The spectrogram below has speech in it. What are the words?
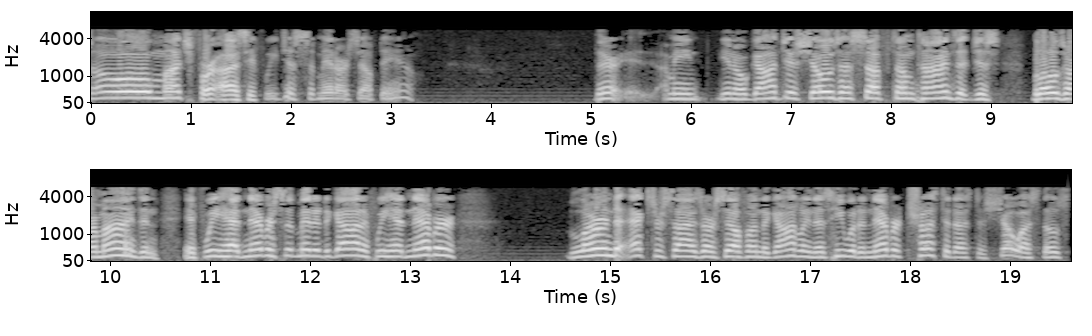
so much for us if we just submit ourselves to Him. There, I mean, you know, God just shows us stuff sometimes that just blows our minds. And if we had never submitted to God, if we had never learned to exercise ourselves unto godliness, He would have never trusted us to show us those,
